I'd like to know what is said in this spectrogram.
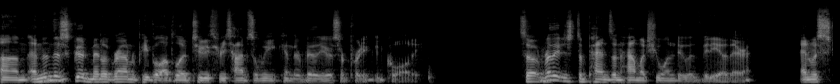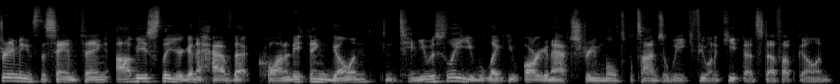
Um, and then there's good middle ground where people upload two to three times a week, and their videos are pretty good quality. So it really just depends on how much you want to do with video there. And with streaming, it's the same thing. Obviously, you're going to have that quantity thing going continuously. You like you are going to have to stream multiple times a week if you want to keep that stuff up going.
